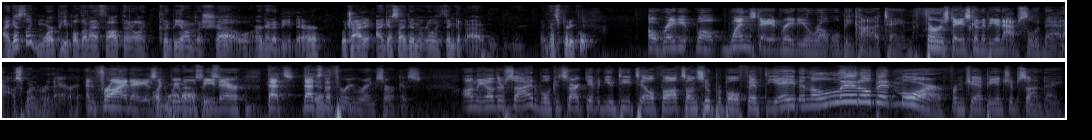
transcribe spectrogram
I guess like more people than I thought that are like could be on the show are gonna be there, which I I guess I didn't really think about. Like that's pretty cool. Oh, radio. Well, Wednesday at Radio Row will be kind of tame. Thursday is going to be an absolute madhouse when we're there, and Friday is like, like we won't be there. That's that's yeah. the three ring circus. On the other side, we'll start giving you detailed thoughts on Super Bowl 58 and a little bit more from Championship Sunday.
